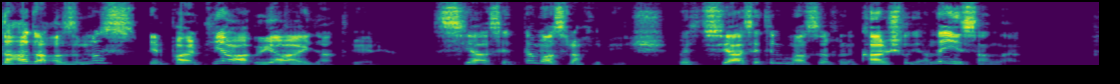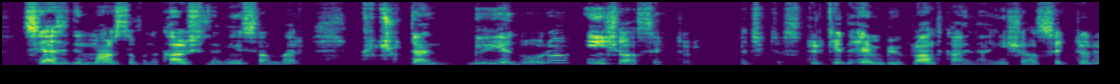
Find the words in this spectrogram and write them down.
daha da azımız bir partiye üye aidatı veriyor. Siyaset de masraflı bir iş ve siyasetin masrafını karşılayan da insanlar. Siyasetin masrafını karşılayan insanlar küçükten büyüğe doğru inşaat sektörü açıkçası. Türkiye'de en büyük rant kaynağı inşaat sektörü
